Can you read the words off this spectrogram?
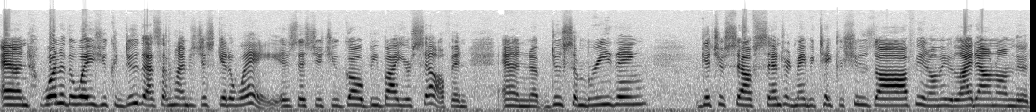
And one of the ways you can do that sometimes just get away is this that you go be by yourself and and uh, do some breathing, get yourself centered, maybe take your shoes off, you know, maybe lie down on the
